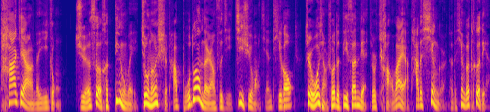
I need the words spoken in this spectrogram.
他这样的一种。角色和定位就能使他不断的让自己继续往前提高，这是我想说的第三点，就是场外啊，他的性格，他的性格特点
